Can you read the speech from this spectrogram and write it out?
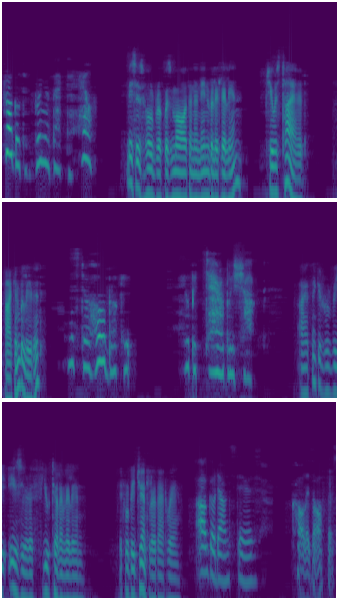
Struggled to bring her back to health. Mrs. Holbrook was more than an invalid, Lillian. She was tired. I can believe it. Mr. Holbrook, he, he'll be terribly shocked. I think it will be easier if you tell him, Lillian. It will be gentler that way. I'll go downstairs. Call his office.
